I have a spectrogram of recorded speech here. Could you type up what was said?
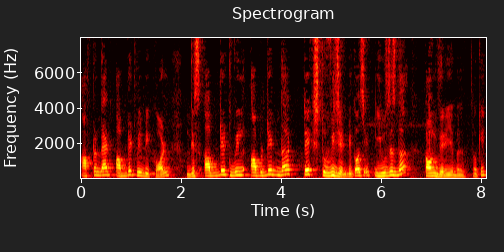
After that, update will be called. This update will update the text to widget because it uses the count variable, okay?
